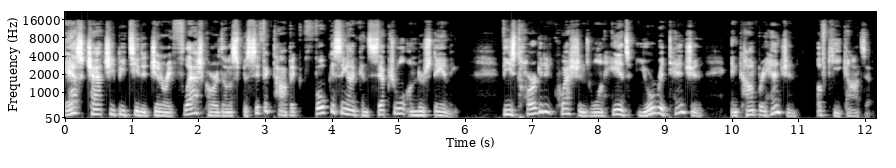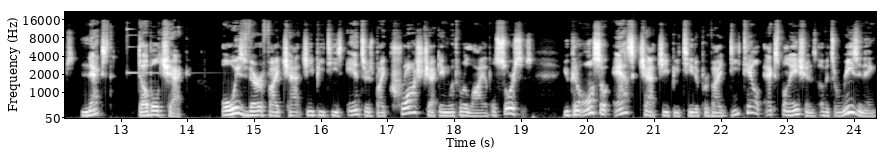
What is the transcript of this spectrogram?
Ask ChatGPT to generate flashcards on a specific topic focusing on conceptual understanding. These targeted questions will enhance your retention and comprehension of key concepts. Next, double check. Always verify ChatGPT's answers by cross checking with reliable sources. You can also ask ChatGPT to provide detailed explanations of its reasoning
